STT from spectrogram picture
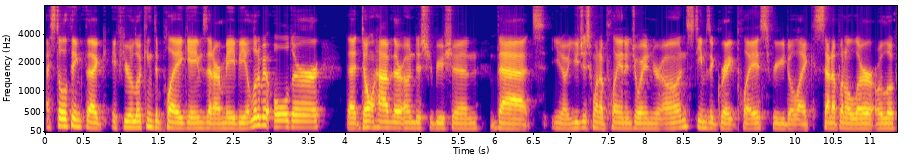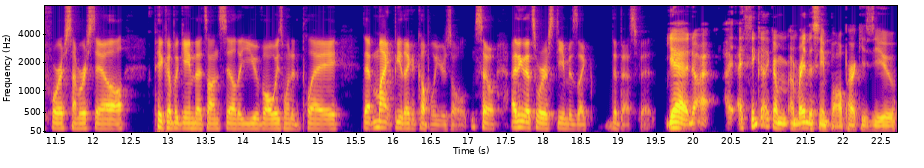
I still think that if you're looking to play games that are maybe a little bit older, that don't have their own distribution, that you know you just want to play and enjoy on your own, Steam's a great place for you to like set up an alert or look for a summer sale, pick up a game that's on sale that you've always wanted to play that might be like a couple years old. So I think that's where Steam is like the best fit. Yeah, no, I, I think like I'm I'm right in the same ballpark as you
